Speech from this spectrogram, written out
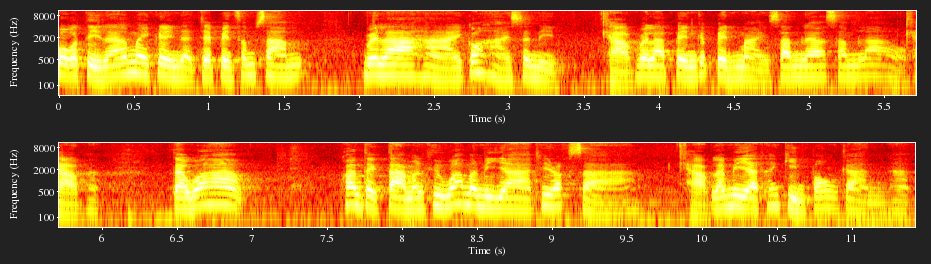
ปกติแล้วไมเกรนเนี่ยจะเป็นซ้ำๆเวลาหายก็หายสนิทครับเวลาเป็นก็เป็นใหม่ซ้ำแล้วซ้ำเล่าครับฮะแต่ว่าความแตกต่างมันคือว่ามันมียาที่รักษา ครับและมียาทั้งกินป้องกันฮะ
